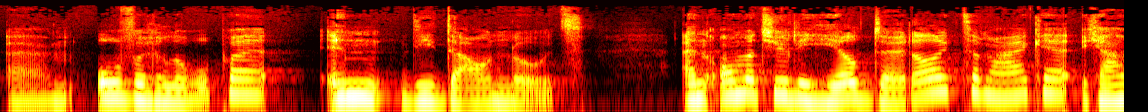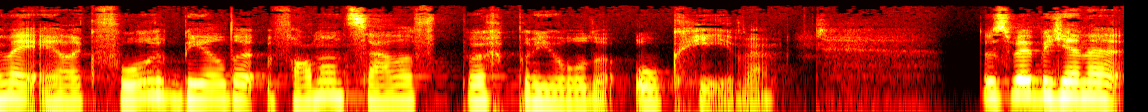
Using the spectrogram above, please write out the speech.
um, overlopen in die download. En om het jullie heel duidelijk te maken, gaan wij eigenlijk voorbeelden van onszelf per periode ook geven. Dus wij beginnen,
